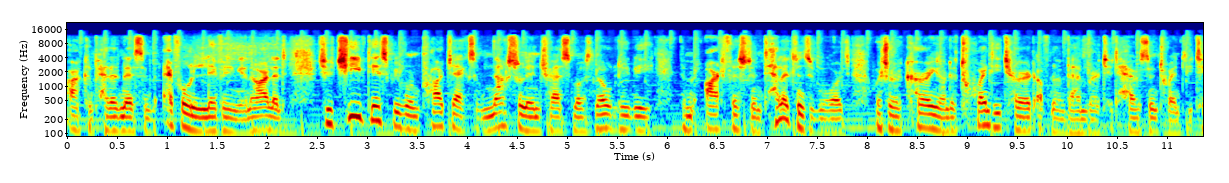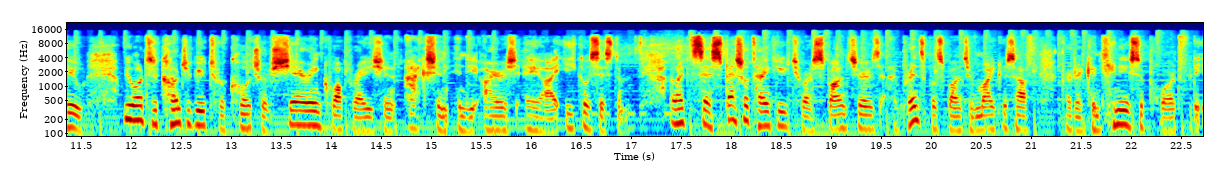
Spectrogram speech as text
our competitiveness, and everyone living in Ireland. To achieve this, we run projects of national interest, most notably the Artificial Intelligence Awards, which are occurring on the 23rd of November 2022. We wanted to contribute to a culture of sharing, cooperation, action in the Irish AI ecosystem. I'd like to say a special thank you to our sponsors and principal sponsor Microsoft for their continued support for the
